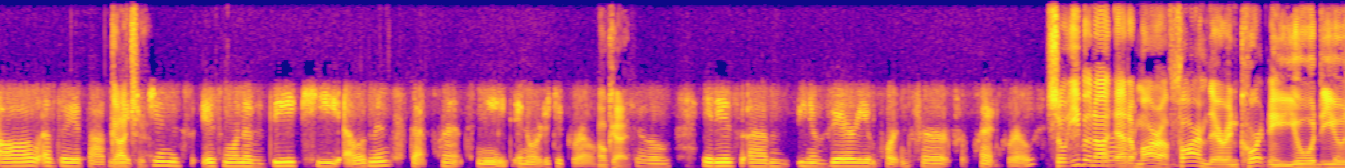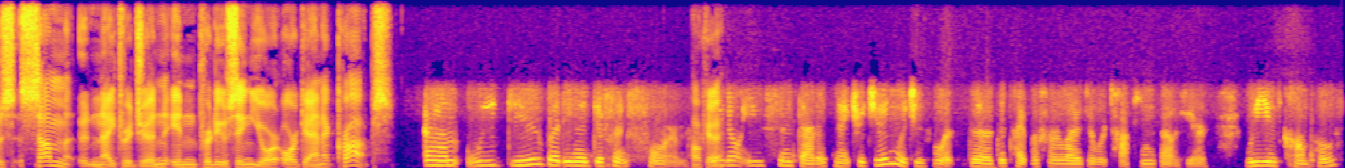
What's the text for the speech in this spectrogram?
All of the above. Gotcha. Nitrogen is, is one of the key elements that plants need in order to grow. Okay. So it is, um, you know, very important for, for plant growth. So even uh, at Amara Farm there in Courtenay, you would use some nitrogen in producing your organic crops. Um, we do, but in a different form. Okay. We don't use synthetic nitrogen, which is what the, the type of fertilizer we're talking about here. We use compost,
